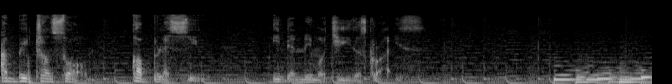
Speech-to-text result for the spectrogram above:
and be transformed. God bless you. In the name of Jesus Christ. Thank you.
